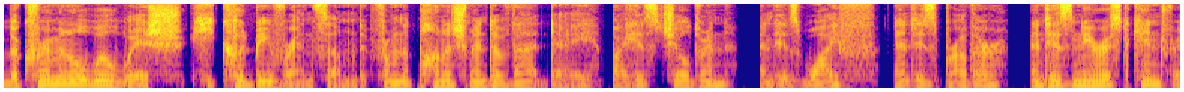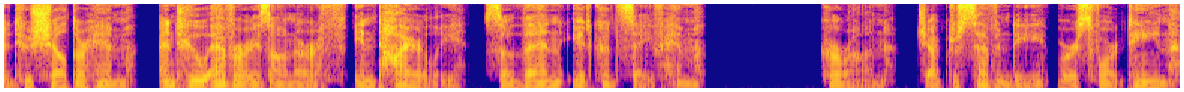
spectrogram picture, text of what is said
the criminal will wish he could be ransomed from the punishment of that day by his children, and his wife, and his brother, and his nearest kindred who shelter him, and whoever is on earth entirely, so then it could save him. Quran, chapter 70, verse 14.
